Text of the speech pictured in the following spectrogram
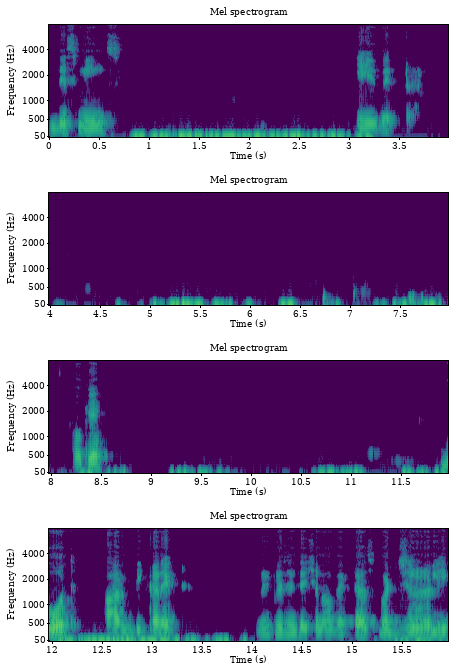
This means a vector okay. Both are the correct representation of vectors but generally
